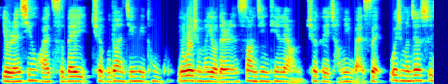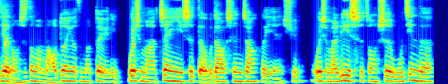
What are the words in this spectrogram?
有人心怀慈悲却不断经历痛苦？又为什么有的人丧尽天良却可以长命百岁？为什么这个世界总是这么矛盾又这么对立？为什么正义是得不到伸张和延续的？为什么历史总是无尽的？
